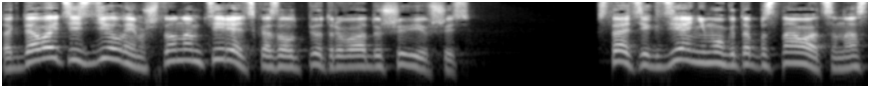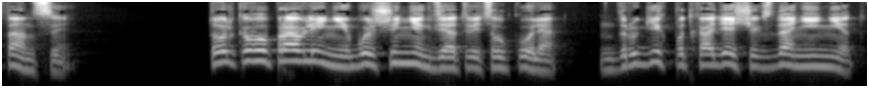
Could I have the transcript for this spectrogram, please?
«Так давайте сделаем, что нам терять», — сказал Петр, воодушевившись. «Кстати, где они могут обосноваться на станции?» «Только в управлении, больше негде», — ответил Коля. «Других подходящих зданий нет».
